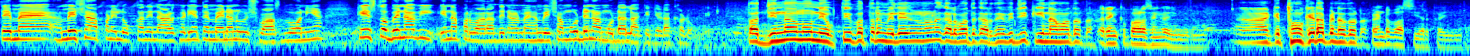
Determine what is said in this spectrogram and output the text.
ਤੇ ਮੈਂ ਹਮੇਸ਼ਾ ਆਪਣੇ ਲੋਕਾਂ ਦੇ ਨਾਲ ਖੜੀ ਹਾਂ ਤੇ ਮੈਂ ਇਹਨਾਂ ਨੂੰ ਵਿਸ਼ਵਾਸ ਦਿਵਾਉਂਦੀ ਹਾਂ ਕਿ ਇਸ ਤੋਂ ਬਿਨਾਂ ਵੀ ਇਹਨਾਂ ਪਰਿਵਾਰਾਂ ਦੇ ਨਾਲ ਮੈਂ ਹਮੇਸ਼ਾ ਮੋਢੇ ਨਾਲ ਮੋਢਾ ਲਾ ਕੇ ਜਿਹੜਾ ਖੜੋਗੇ। ਤਾਂ ਜਿਨ੍ਹਾਂ ਨੂੰ ਨਿਯੁਕਤੀ ਪੱਤਰ ਮਿਲੇ ਨੇ ਉਹਨਾਂ ਨਾਲ ਗੱਲਬਾਤ ਕਰਦੇ ਹਾਂ। ਵੀਰ ਜੀ ਕੀ ਨਾਮ ਆ ਤੁਹਾਡਾ? ਰਿੰਕਪਾਲ ਸਿੰਘ ਆ ਜੀ ਮੇਰਾ ਨਾਮ। ਕਿੱਥੋਂ ਕਿਹੜਾ ਪਿੰਡ ਆ ਤੁਹਾਡਾ? ਪਿੰਡ ਵਾਸੀ ਅਰਕਾ ਜੀ ਮੇਰਾ।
